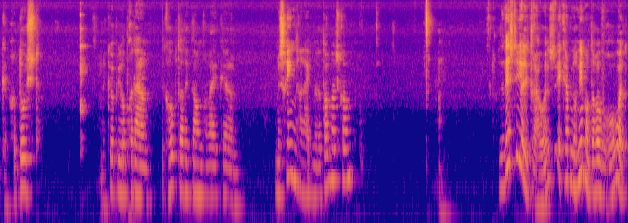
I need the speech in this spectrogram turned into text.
Ik heb gedoucht. Make-upje opgedaan. Ik hoop dat ik dan gelijk, uh, misschien gelijk naar de tandarts kan. Wisten jullie trouwens, ik heb nog niemand erover gehoord,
